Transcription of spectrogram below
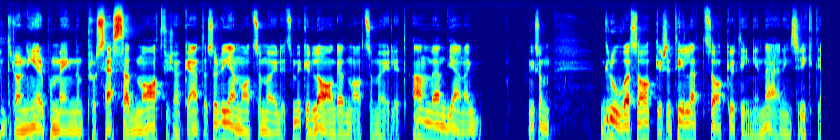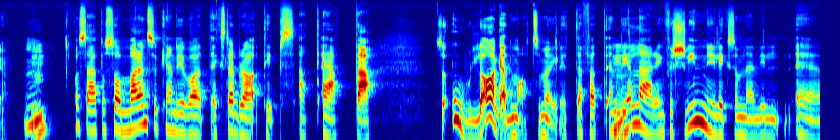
dra ner på mängden processad mat. Försöka äta så ren mat som möjligt. Så mycket lagad mat som möjligt. Använd gärna liksom, grova saker. Se till att saker och ting är näringsriktiga. Mm. Och så här på sommaren så kan det ju vara ett extra bra tips att äta så olagad mat som möjligt. Därför att en del näring försvinner ju liksom när vi eh,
